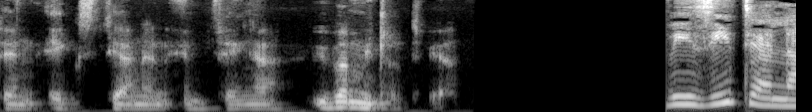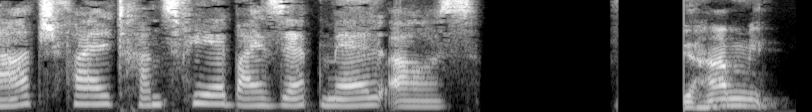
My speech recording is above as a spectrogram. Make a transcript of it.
den externen Empfänger übermittelt werden. Wie sieht der Large-File-Transfer bei Zapmail aus? Wir haben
